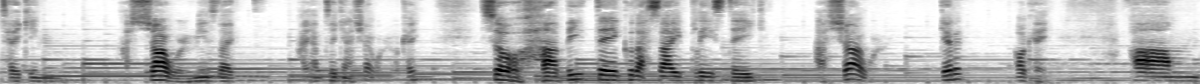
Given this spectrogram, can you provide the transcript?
taking a shower means like I am taking a shower. Okay, so habite kudasai, please take a shower. Get it? Okay. Um,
